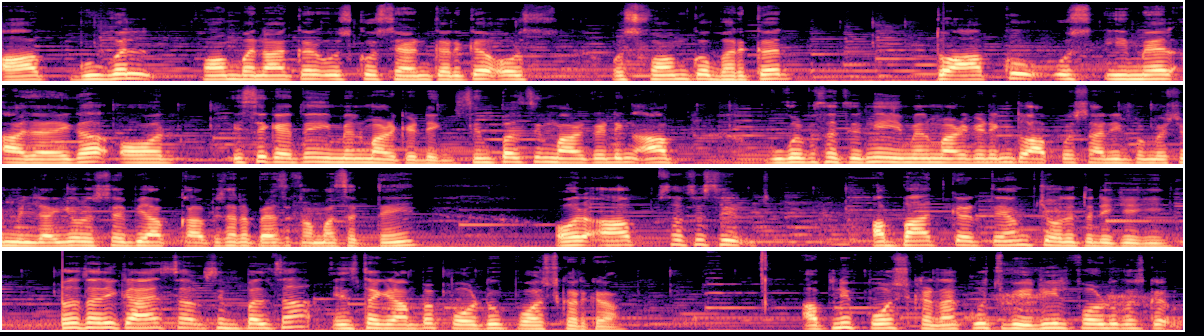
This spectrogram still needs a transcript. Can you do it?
आप गूगल फॉर्म बनाकर उसको सेंड करके और उस उस फॉर्म को भरकर तो आपको उस ईमेल आ जाएगा और इसे कहते हैं ईमेल मार्केटिंग सिंपल सी मार्केटिंग आप गूगल पर सर्च करेंगे ईमेल मार्केटिंग तो आपको सारी इन्फॉर्मेशन मिल जाएगी और उससे भी आप काफ़ी सारा पैसा कमा सकते हैं। और आप सबसे अब बात करते हैं हम चौथे तरीके की। चौथा तरीका है सब सिंपल सा इंस्टाग्राम पर फ़ोटो पोस्ट कर अपनी पोस्ट करना, कुछ भी रील फ़ोटो कर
